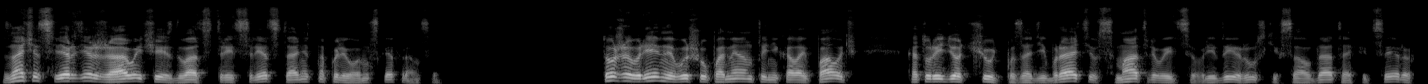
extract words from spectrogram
значит сверхдержавой через 20-30 лет станет наполеоновская Франция. В то же время вышеупомянутый Николай Павлович, который идет чуть позади братьев, всматривается в ряды русских солдат и офицеров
